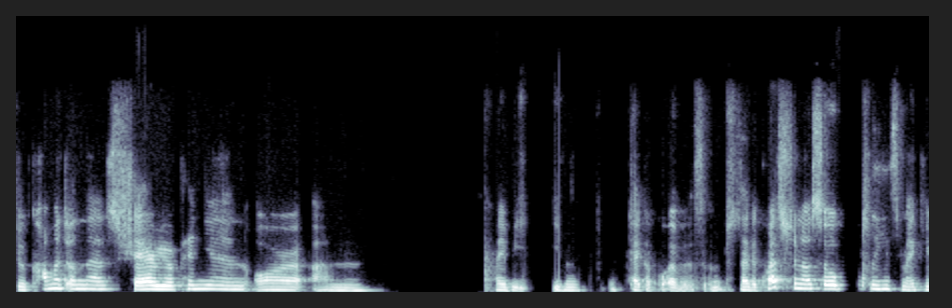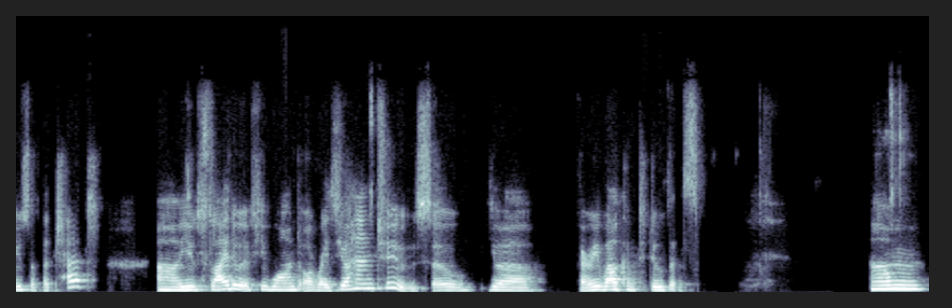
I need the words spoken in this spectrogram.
to comment on this, share your opinion, or um, maybe even take a uh, send a question or so? Please make use of the chat. Uh, use Slido if you want, or raise your hand too. So you're very welcome to do this. Um,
